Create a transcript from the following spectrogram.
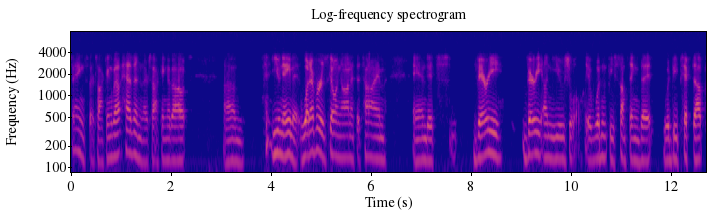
things. They're talking about heaven, they're talking about um, you name it, whatever is going on at the time and it's very very unusual. It wouldn't be something that would be picked up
